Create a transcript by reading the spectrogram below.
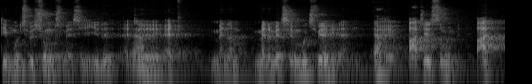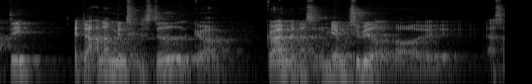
det motivationsmæssige i det, at, ja. øh, at man, er, man er med til at motivere hinanden. Ja. Øh, bare, det, som, bare det, at der er andre mennesker til stede, gør, gør at man er sådan mere motiveret og øh, altså,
